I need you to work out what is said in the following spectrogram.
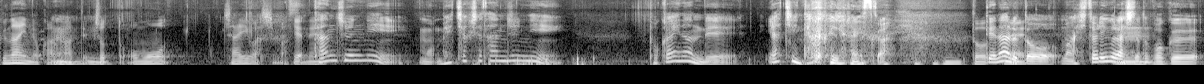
少ないのかなってうんうん。ちょっと思っちゃいはしますね。いや単純にもうめちゃくちゃ単純に都会なんで家賃高いじゃないですか。ってなるね。と、まあ一人暮らしだとうん。僕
